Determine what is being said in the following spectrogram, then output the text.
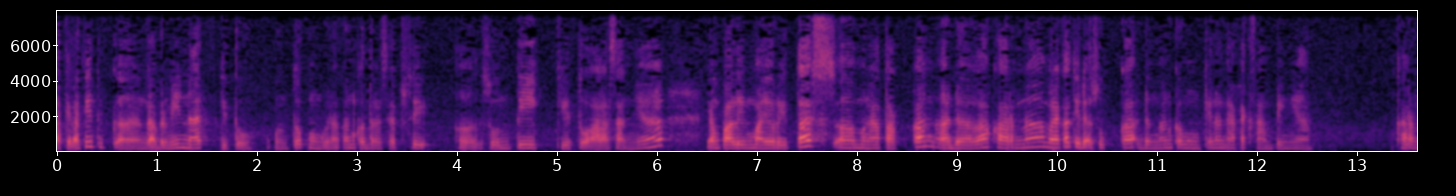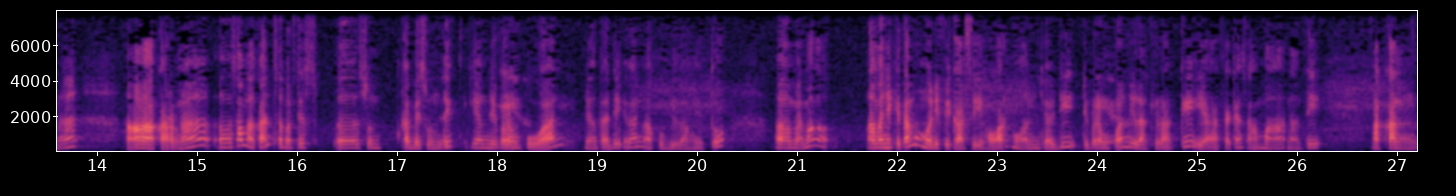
laki-laki uh, nggak berminat gitu untuk menggunakan kontrasepsi uh, suntik gitu alasannya yang paling mayoritas uh, mengatakan adalah karena mereka tidak suka dengan kemungkinan efek sampingnya karena uh, karena uh, sama kan seperti uh, sun, KB suntik ya. yang di iya. perempuan iya. yang tadi kan aku bilang itu uh, memang namanya kita memodifikasi hormon jadi di perempuan iya. di laki-laki ya efeknya sama nanti akan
